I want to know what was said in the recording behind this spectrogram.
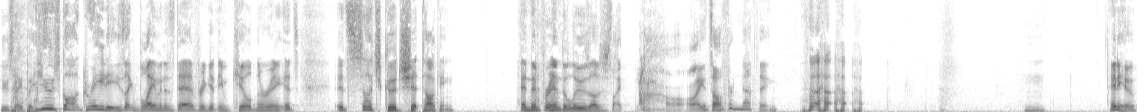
He was like, but you's got greedy. He's like blaming his dad for getting him killed in the ring. It's it's such good shit talking. And then for him to lose, I was just like, oh, like it's all for nothing. Mhm. Anywho,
